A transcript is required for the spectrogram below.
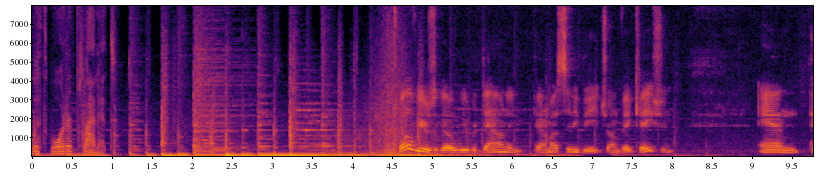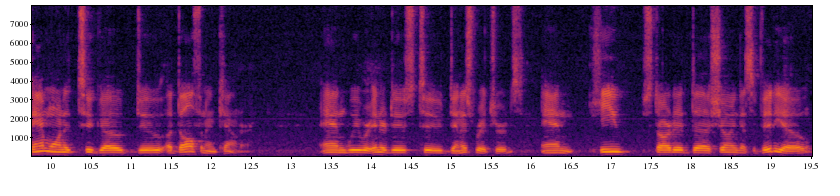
with Water Planet. 12 years ago, we were down in Panama City Beach on vacation, and Pam wanted to go do a dolphin encounter. And we were introduced to Dennis Richards, and he started uh, showing us a video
